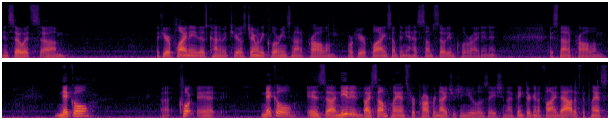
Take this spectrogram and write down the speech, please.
And so it's, um, if you're applying any of those kind of materials, generally chlorine's not a problem. Or if you're applying something that has some sodium chloride in it, it's not a problem. Nickel, uh, chlor- uh, nickel is uh, needed by some plants for proper nitrogen utilization. I think they're going to find out if the plant's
